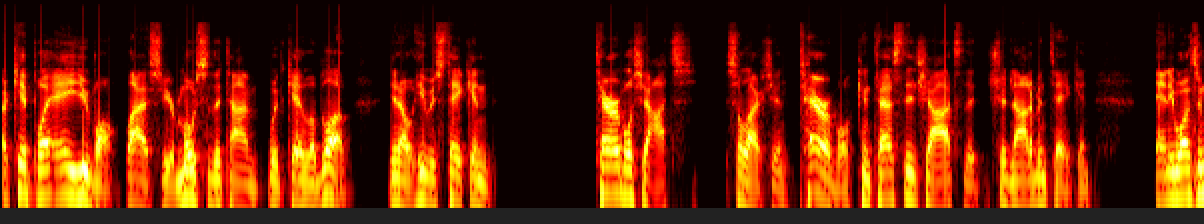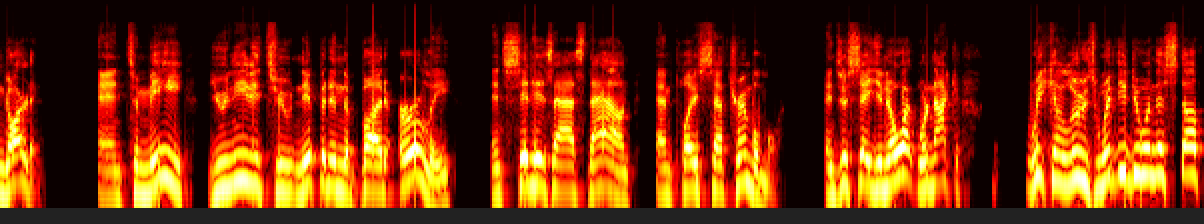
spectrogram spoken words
a kid play AAU ball last year, most of the time with Caleb Love. You know, he was taking terrible shots, selection, terrible contested shots that should not have been taken, and he wasn't guarding. And to me, you needed to nip it in the bud early and sit his ass down and play Seth Trimble more and just say, you know what, we're not, we can lose with you doing this stuff,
